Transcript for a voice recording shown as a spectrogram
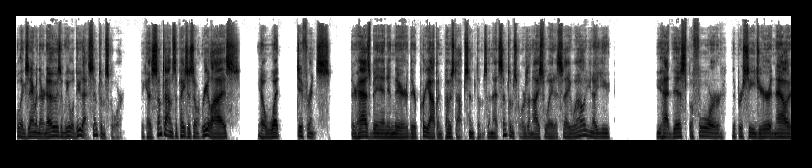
We'll examine their nose and we will do that symptom score because sometimes the patients don't realize, you know, what difference there has been in their, their pre-op and post-op symptoms. And that symptom score is a nice way to say, well, you know, you, you had this before the procedure and now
